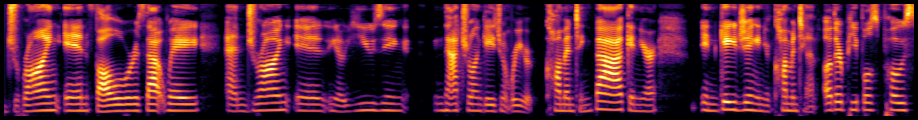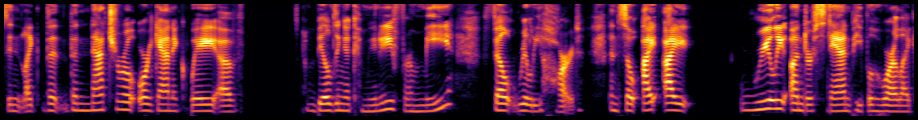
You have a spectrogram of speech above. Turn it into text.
drawing in followers that way and drawing in, you know, using natural engagement where you're commenting back and you're engaging and you're commenting on other people's posts and like the the natural organic way of building a community for me felt really hard. And so I I really understand people who are like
